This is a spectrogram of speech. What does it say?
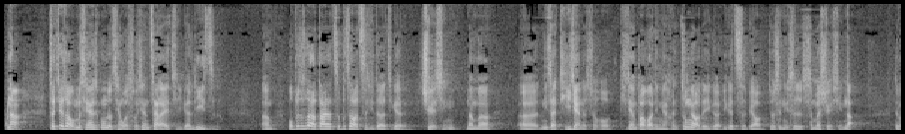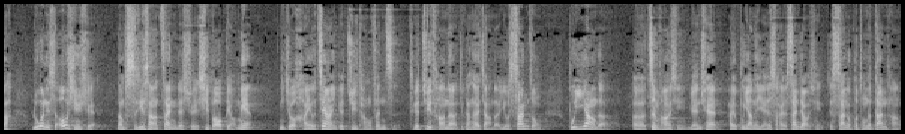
那在介绍我们实验室工作之前，我首先再来举一个例子。嗯，我不知道大家知不知道自己的这个血型。那么，呃，你在体检的时候，体检报告里面很重要的一个一个指标就是你是什么血型的，对吧？如果你是 O 型血，那么实际上在你的血细胞表面，你就含有这样一个聚糖分子。这个聚糖呢，就刚才讲的，有三种不一样的呃正方形、圆圈，还有不一样的颜色，还有三角形，这三个不同的单糖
